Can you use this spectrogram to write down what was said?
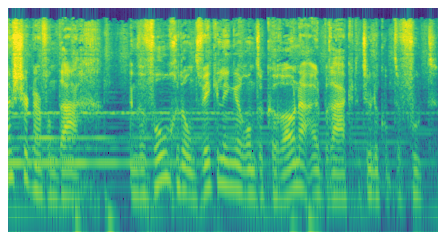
Luistert naar vandaag en we volgen de ontwikkelingen rond de corona-uitbraak natuurlijk op de voet.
